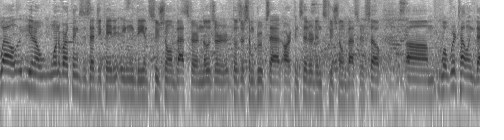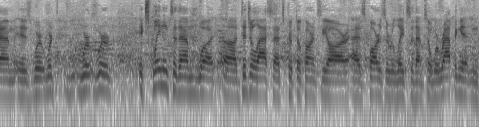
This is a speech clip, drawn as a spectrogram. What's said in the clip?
well, you know, one of our things is educating the institutional investor, and those are those are some groups that are considered institutional investors. So, um, what we're telling them is we're we're we're, we're explaining to them what uh, digital assets, cryptocurrency are as far as it relates to them. So we're wrapping it in,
